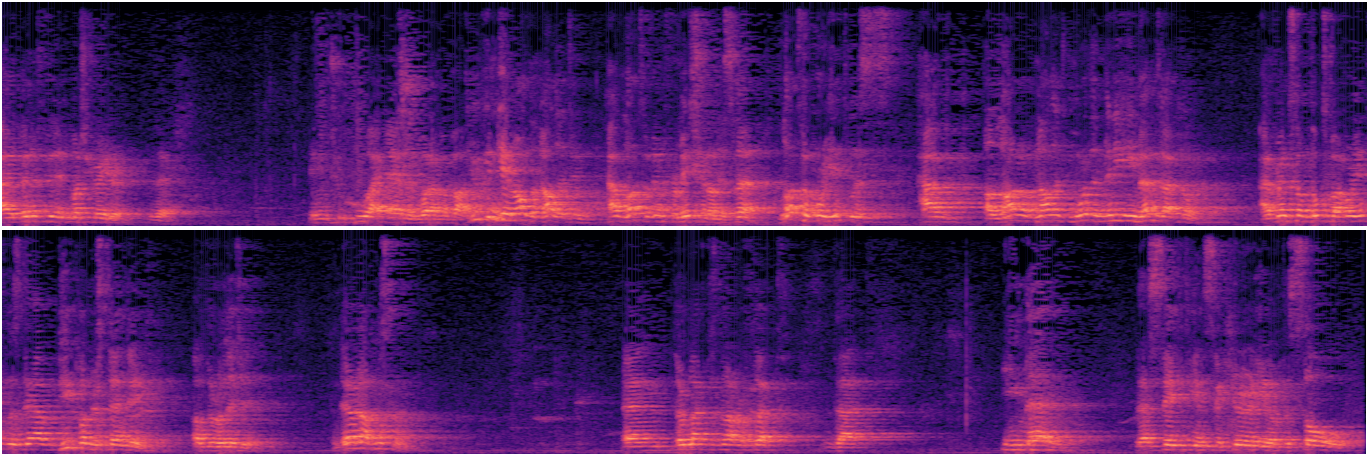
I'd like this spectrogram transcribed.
I have benefited much greater there into who I am and what I'm about. You can gain all the knowledge and have lots of information on Islam. Lots of Orientalists have a lot of knowledge, more than many Imams I've known. I've read some books about Orientalists, they have deep understanding of the religion. And they're not Muslim. And their life does not reflect that Iman, that safety and security of the soul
